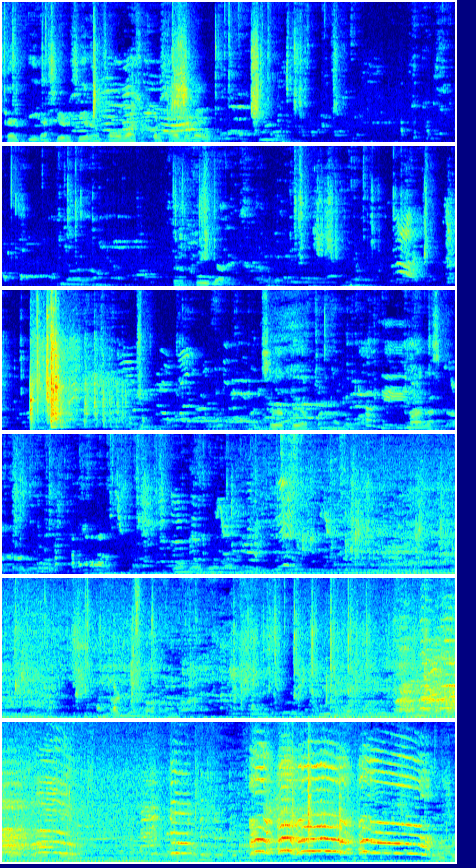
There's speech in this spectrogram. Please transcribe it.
Kahit di ka zero zero, pumapasok pa rin sa kabila eh. Thirty guys. Magswerte ako ng ano ka. Malas ka ka. Kung ano na. Lagi yung. Ang malaki ka. Dahil ka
